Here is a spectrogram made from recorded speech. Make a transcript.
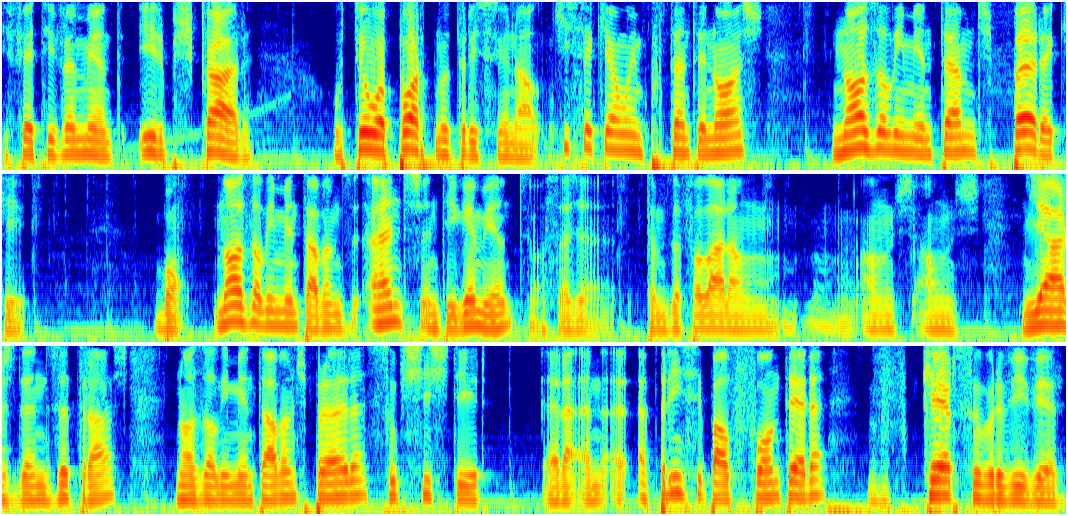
efetivamente ir buscar o teu aporte nutricional, que isso é que é o importante, é nós, nós alimentamos para quê? Bom, nós alimentávamos antes, antigamente, ou seja, estamos a falar há, um- há uns, há uns milhares de anos atrás, nós alimentávamos para subsistir. Era a, a- principal fonte era quer sobreviver.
